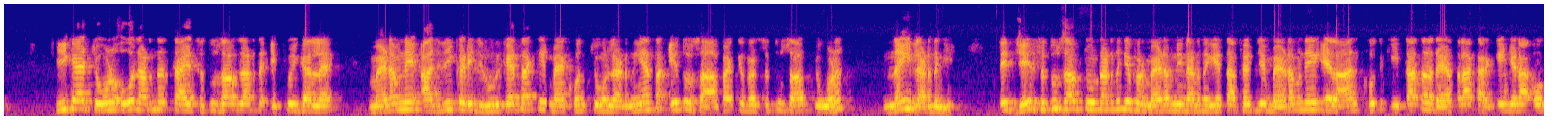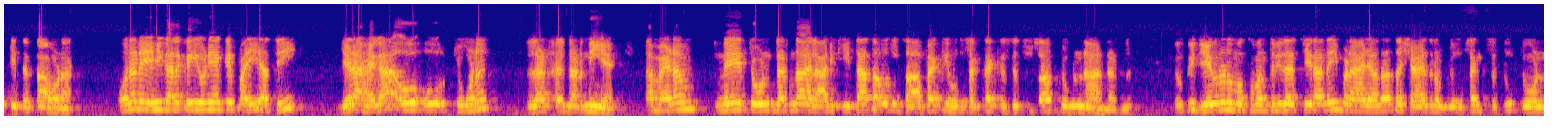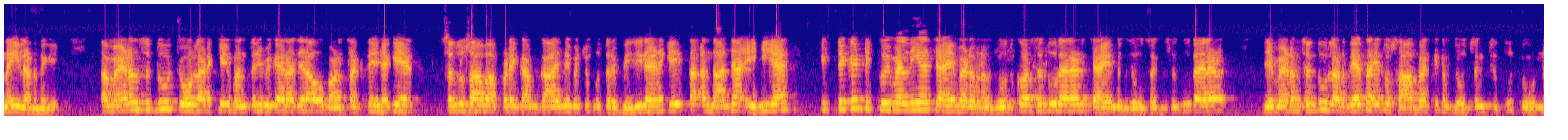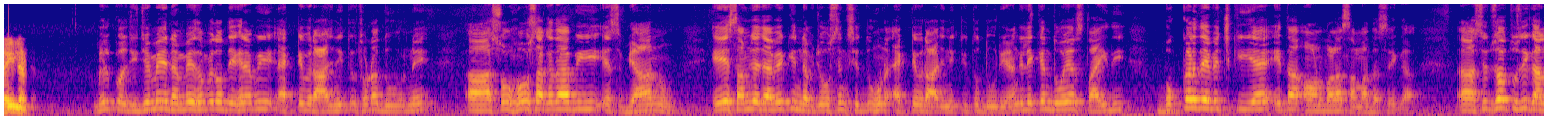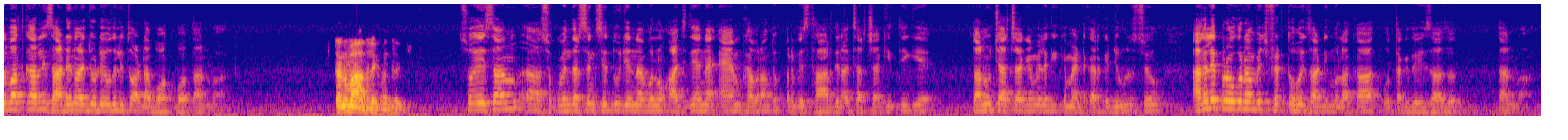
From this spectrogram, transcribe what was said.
ਠੀਕ ਹੈ, ਚੋਣ ਉਹ ਲੜਨ ਚਾਹੇ ਸਿੱਧੂ ਸਾਹਿਬ ਲੜਨ ਇੱਕੋ ਹੀ ਗੱਲ ਹੈ। ਮੈਡਮ ਨੇ ਅੱਜ ਦੀ ਘੜੀ ਜ਼ਰੂਰ ਕਹਿਤਾ ਕਿ ਮੈਂ ਖੁਦ ਚੋਣ ਲੜਨੀ ਆ, ਤਾਂ ਇਹ ਤੋਂ ਸਾਫ਼ ਹੈ ਕਿ ਫਿਰ ਸਿੱਧੂ ਸਾਹਿਬ ਚੋਣ ਨਹੀਂ ਲੜਨਗੇ। ਤੇ ਜੇ ਸਿੱਧੂ ਸਾਹਿਬ ਚੋਣ ਲੜਨਗੇ, ਫਿਰ ਮੈਡਮ ਨਹੀਂ ਲੜਨਗੇ, ਤਾਂ ਫਿਰ ਜੇ ਮੈਡਮ ਨੇ ਐਲਾਨ ਖੁਦ ਕੀਤਾ, ਤਾਂ ਰੈਸਲਾ ਕਰਕੇ ਜਿਹੜਾ ਉਹ ਕੀ ਦਿੱਤਾ ਹੋਣਾ। ਉਹਨਾਂ ਨੇ ਇਹੀ ਗੱਲ ਕਹੀ ਹੋਣੀ ਹੈ ਕਿ ਭਾਈ ਅਸੀਂ ਜਿਹੜਾ ਹੈਗਾ, ਉਹ ਉਹ ਚੋਣ ਲੜ- ਲੜਨੀ ਹੈ। ਤਾਂ ਮੈਡਮ ਨੇ ਚੋਣ ਲੜਨ ਦਾ ਐਲਾਨ ਕੀਤਾ, ਤਾਂ ਉਹ ਤੋਂ ਸਾਫ਼ ਹੈ ਕਿ ਹੋ ਸਕਦਾ ਕਿ ਸਿੱਧੂ ਸਾਹਿਬ ਚੋਣ ਨਾ ਲੜਨ। ਕਿਉਂਕਿ ਜੇ ਉਹਨਾਂ ਨੂੰ ਮੁੱਖ ਮੰਤਰੀ ਦਾ ਚਿਹਰਾ ਨਹੀਂ ਬਣਾਇਆ ਜਾਂਦਾ, ਤਾਂ ਸ਼ਾਇਦ ਨਵਜੋਤ ਸਿੰਘ ਸਿੱਧੂ ਚੋਣ ਨਹੀਂ ਲੜਨਗੇ। ਤਾਂ ਮੈਡਮ ਸਿੱਧੂ, ਚੋਣ ਲੜ ਕੇ ਮੰਤਰੀ ਵਗੈਰਾ ਜਿਹੜਾ ਉਹ ਬਣ ਸਕਦੇ ਹੈਗੇ ਆ। ਸਿੱਧੂ ਸਾਹਿਬ ਆਪਣੇ ਕੰਮਕਾਜ ਦੇ ਵਿੱਚ ਉਧਰ ਬਿਜ਼ੀ ਰਹਿਣਗੇ। ਤਾਂ ਅੰਦਾਜ਼ਾ ਇਹੀ ਹੈ ਕਿ ਟਿਕਟ ਇੱਕੋ ਹੀ ਮਿਲਣੀ ਹੈ ਚਾਹੇ ਮੈਡਮ ਨਵਜੋਤ ਕੌਰ ਸਿੱਧੂ ਲੈ ਲੈਣ, ਚਾਹੇ ਨਵਜੋਤ ਸਿੰਘ ਸਿੱਧੂ ਲੈ ਲੈਣ। ਜੇ ਮੈਡਮ ਸਿੱਧੂ ਲੜਦੇ ਆ, ਤਾਂ ਇਹ ਤੋਂ ਸਾਫ਼ ਹੈ ਕਿ ਨਵਜੋਤ ਸਿੰਘ ਸਿੱਧੂ ਚੋਣ ਨਹੀਂ ਲੜਨ। ਬਿਲਕੁਲ ਜੀ, ਜਿਵੇਂ ਲੰਬੇ ਸਮੇਂ ਤੋਂ ਦੇਖ ਰਿਹਾ ਵੀ ਐਕਟਿਵ ਰਾਜਨੀਤੀ ਤੋਂ ਥੋੜਾ ਦੂਰ ਨੇ। ਅਹ ਸੋ ਹੋ ਸਕਦਾ ਵੀ ਇਸ ਬਿਆਨ ਨੂੰ ਇਹ ਸਮਝਿਆ ਜਾਵੇ ਕਿ ਨਵਜੋਤ ਸਿੰਘ ਸਿੱਧੂ ਹੁਣ ਐਕਟਿਵ ਰਾਜਨੀਤੀ ਤੋਂ ਦੂਰ ਰਹਿਣਗੇ। ਲੇਕਿਨ 2027 ਦੀ ਬੁੱਕਲ ਦੇ ਵਿੱਚ ਕੀ ਹੈ, ਇਹ ਤਾਂ ਆਉਣ ਵਾਲਾ ਸਮਾਂ ਦੱਸੇਗਾ। ਸਿੱਧੂ ਸਾਹਿਬ ਤੁਸੀਂ ਗੱਲਬਾਤ ਕਰ ਲਈ ਸਾਡੇ ਨਾਲ ਜੁੜੇ ਉਹਦੇ ਲਈ ਤੁਹਾਡਾ ਬਹੁਤ ਬਹੁਤ ਧੰਨਵਾਦ। ਧੰਨਵਾਦ ਲਖਵਿੰਦਰ ਜੀ। ਸੋ ਇਹ ਸਨ ਸੁਖਵਿੰਦਰ ਸਿੰਘ ਸਿੱਧੂ ਜਿਨ੍ਹਾਂ ਵੱਲੋਂ ਅੱਜ ਦੀਆਂ ਇਹਨਾਂ ਅਹਿਮ ਖਬਰਾਂ ਦੇ ਉੱਪਰ ਵਿਸਥਾਰ ਦੇ ਨਾਲ ਚਰਚਾ ਕੀਤੀ ਗਈ ਹੈ। ਤੁਹਾਨੂੰ ਚਰਚਾ ਕਿਵੇਂ ਲੱਗੀ ਕਮੈਂਟ ਕਰਕੇ ਜਰੂਰ ਦੱਸਿਓ। ਅਗਲੇ ਪ੍ਰੋਗਰਾਮ ਵਿੱਚ ਫਿਰ ਤੋਂ ਹੋਈ ਸਾਡੀ ਮੁਲਾਕਾਤ ਉਦ ਤੱਕ ਦਿਓ ਇਜਾਜ਼ਤ ਧੰਨਵਾਦ।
